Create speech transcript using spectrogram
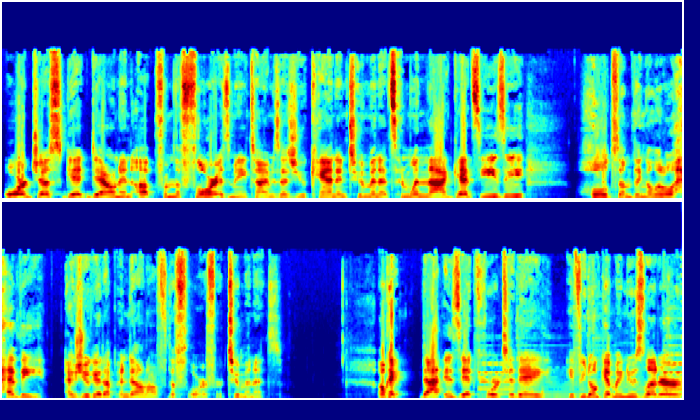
Or just get down and up from the floor as many times as you can in two minutes. And when that gets easy, hold something a little heavy as you get up and down off the floor for two minutes. Okay, that is it for today. If you don't get my newsletter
